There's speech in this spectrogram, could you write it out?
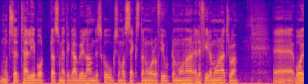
mot Södertälje borta som heter Gabriel Landeskog som var 16 år och 14 månader, eller 4 månader tror jag. Eh, var,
